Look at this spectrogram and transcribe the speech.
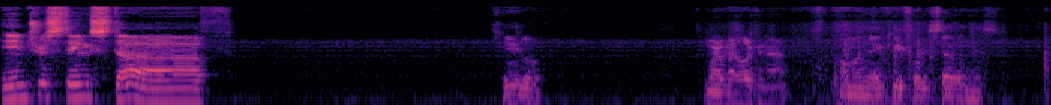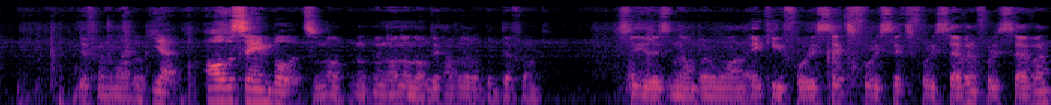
Interesting stuff. See, look, What am I looking at? how many AK-47 is. Different models. Yeah, all the same bullets. No, no, no, no. They have a little bit different. See, Series number one, AK 46, 46, 47, 47,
